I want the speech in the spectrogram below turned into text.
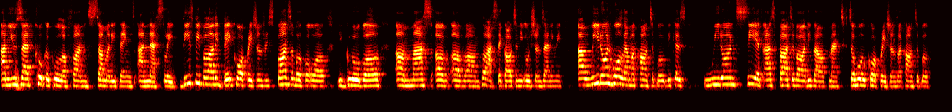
And you said Coca-Cola funds some of the things and Nestle. These people are the big corporations responsible for all the global um, mass of, of um, plastic out in the oceans anyway and we don't hold them accountable because we don't see it as part of our development to hold corporations accountable.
